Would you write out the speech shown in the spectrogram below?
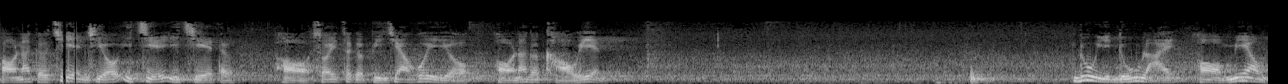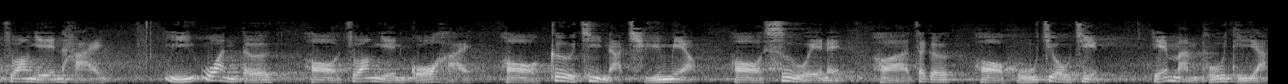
哦那个渐修一阶一阶的哦，所以这个比较会有哦那个考验。入以如来哦妙庄严海，以万德哦庄严国海哦各尽啊奇妙哦是为呢啊这个哦福究竟圆满菩提呀，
